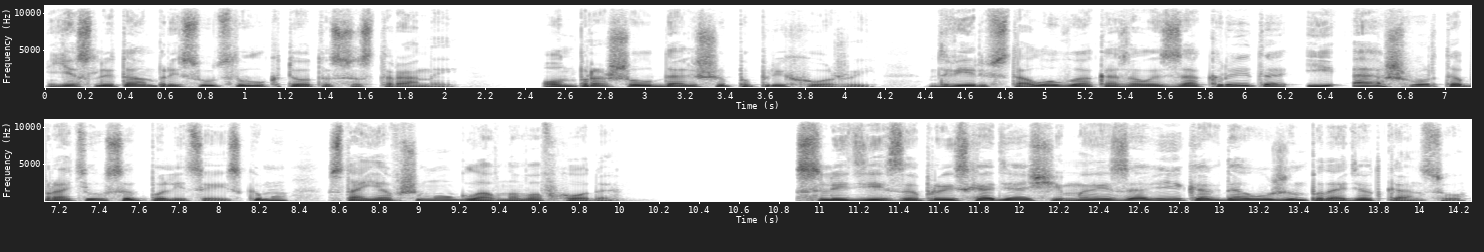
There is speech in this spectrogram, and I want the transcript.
если там присутствовал кто-то со стороны. Он прошел дальше по прихожей. Дверь в столовую оказалась закрыта, и Эшворт обратился к полицейскому, стоявшему у главного входа. «Следи за происходящим и зови, когда ужин подойдет к концу.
